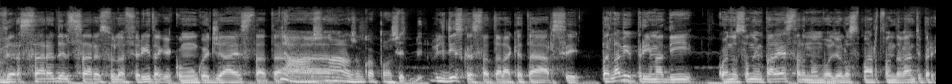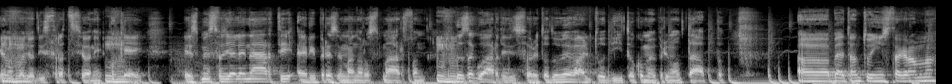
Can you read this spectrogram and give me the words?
versare del sale sulla ferita, che comunque già è stata. No, no, no sono qua apposta. Cioè, il disco è stata la catarsi. Parlavi prima di quando sono in palestra non voglio lo smartphone davanti perché mm-hmm. non voglio distrazioni. Mm-hmm. Ok, hai smesso di allenarti, hai ripreso in mano lo smartphone. Mm-hmm. Cosa guardi di solito? Dove va il tuo dito come primo tap? Uh, beh, tanto Instagram.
